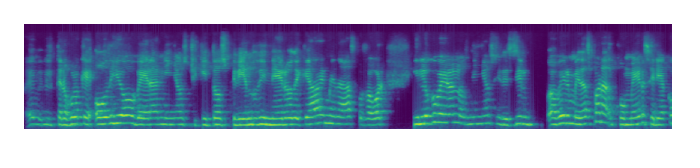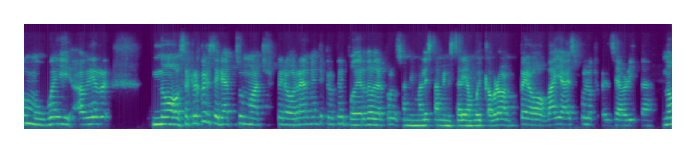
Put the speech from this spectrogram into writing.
te lo juro que odio ver a niños chiquitos pidiendo dinero, de que, ay, me das, por favor, y luego ver a los niños y decir, a ver, me das para comer, sería como, güey, a ver, no, o sea, creo que sería too much, pero realmente creo que el poder de hablar con los animales también estaría muy cabrón, pero vaya, eso fue lo que pensé ahorita, no,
